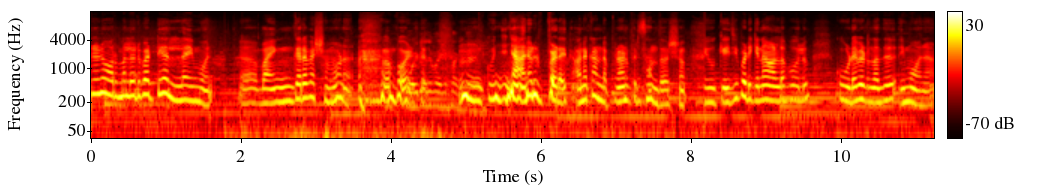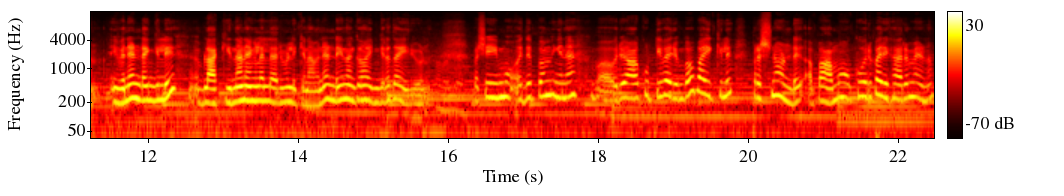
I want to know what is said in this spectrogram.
ഒരു നോർമൽ ഒരു പട്ടിയല്ല ഈ മോൻ. ഭയങ്കര വിഷമമാണ്. പോയിട്ട് കുഞ്ഞ് ഞാനുൾപ്പെടെ അവനെ കണ്ടപ്പോഴാണ് ഇപ്പൊ ഒരു സന്തോഷം. യു കെ ജി പഠിക്കുന്ന ആളെ പോലും കൂടെ വിടുന്നത് ഈ മോനാണ്. ഇവനുണ്ടെങ്കിൽ ബ്ലാക്കിൽ നിന്നാണ് ഞങ്ങൾ എല്ലാവരും വിളിക്കണം അവനുണ്ടെങ്കിൽ നമുക്ക് ഭയങ്കര ധൈര്യമാണ്. പക്ഷേ ഈ മോ ഇതിപ്പം ഇങ്ങനെ ഒരു ആ കുട്ടി വരുമ്പോൾ ബൈക്കിൽ പ്രശ്നമുണ്ട്. അപ്പോൾ ആ മോക്ക് ഒരു പരിഹാരം വേണം.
